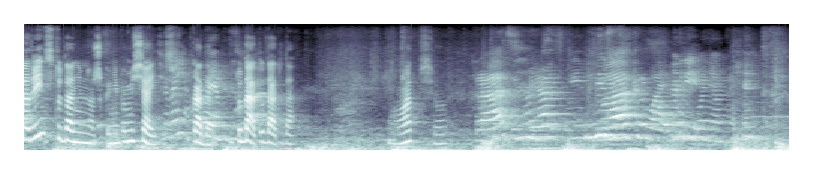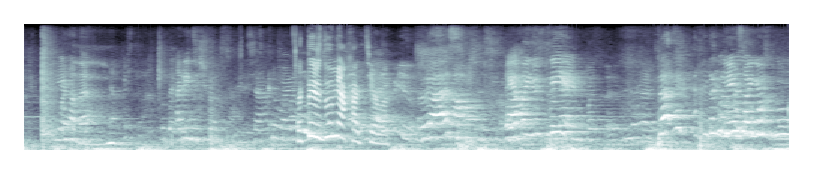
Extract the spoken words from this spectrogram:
Отодвиньтесь туда немножко, не помещайтесь в кадр. Туда, туда, туда. Вот, все. Раз, раз, два. Три. Мимо, да? Арина еще раз. Открываем. Так ты же двумя хотела. Раз. Я боюсь три. Да, я боюсь двумя.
